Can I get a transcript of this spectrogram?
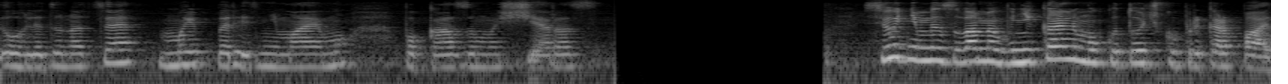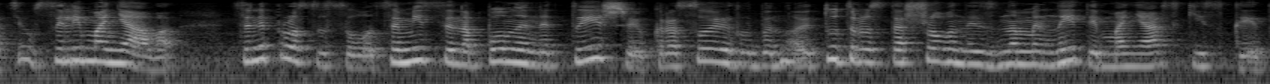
огляду на це ми перезнімаємо, показуємо ще раз. Сьогодні ми з вами в унікальному куточку Прикарпаття, у селі Манява. Це не просто село, це місце наповнене тишею, красою і глибиною. Тут розташований знаменитий манявський скит,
